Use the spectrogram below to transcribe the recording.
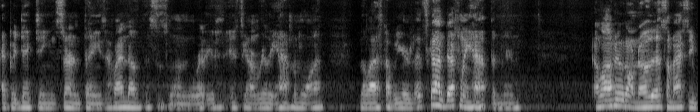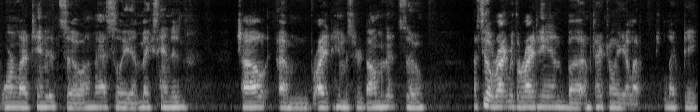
at predicting certain things. If I know this is one really, it's gonna really happen a lot in the last couple years, it's gonna definitely happen. And a lot of people don't know this. I'm actually born left-handed, so I'm actually a mixed-handed child. I'm right hemisphere dominant, so I still write with the right hand, but I'm technically a left lefty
